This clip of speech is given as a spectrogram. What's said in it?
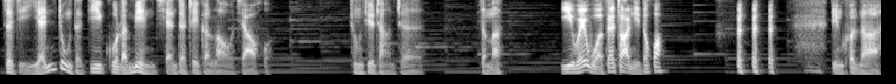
自己严重的低估了面前的这个老家伙。钟局长，这怎么？以为我在诈你的话？呵呵呵丁坤呐，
